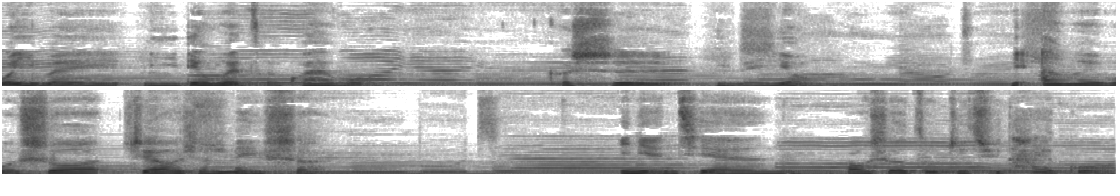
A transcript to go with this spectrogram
我以为你一定会责怪我，可是你没有。你安慰我说：“只要人没事儿。”一年前，报社组织去泰国，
